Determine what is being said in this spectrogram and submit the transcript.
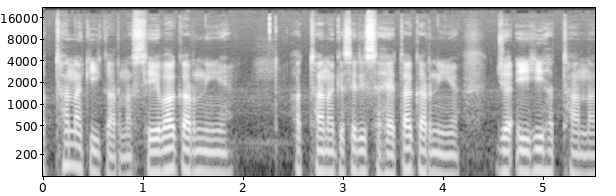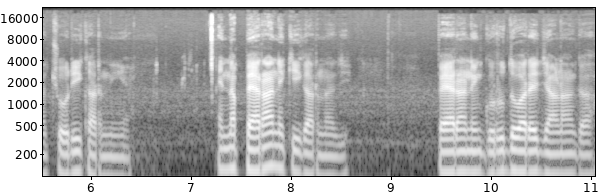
ਹੱਥਾਂ ਨਾਲ ਕੀ ਕਰਨਾ? ਸੇਵਾ ਕਰਨੀ ਹੈ। ਹੱਥਾਂ ਨਾਲ ਕਿਸੇ ਦੀ ਸਹਾਇਤਾ ਕਰਨੀ ਹੈ ਜਾਂ ਇਹੀ ਹੱਥਾਂ ਨਾਲ ਚੋਰੀ ਕਰਨੀ ਹੈ। ਇਹਨਾਂ ਪੈਰਾਂ ਨੇ ਕੀ ਕਰਨਾ ਜੀ? ਪੈਰਾਂ ਨੇ ਗੁਰਦੁਆਰੇ ਜਾਣਾਗਾ।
